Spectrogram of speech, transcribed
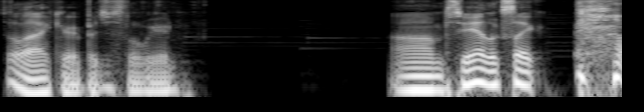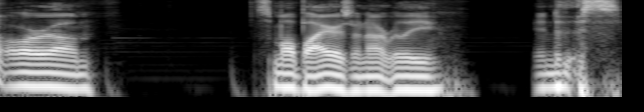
Still accurate, but just a little weird. Um, so yeah, it looks like our um, small buyers are not really into this.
